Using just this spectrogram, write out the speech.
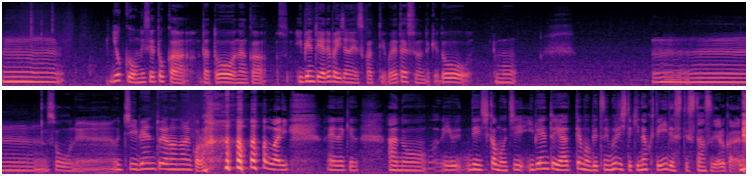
うんよくお店とかだとなんかイベントやればいいじゃないですかって言われたりするんだけどもううんそうね。うちイベントやらないから あんまりあれだけどあのでしかもうちイベントやっても別に無理して着なくていいですってスタンスでやるからね。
